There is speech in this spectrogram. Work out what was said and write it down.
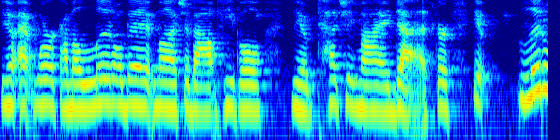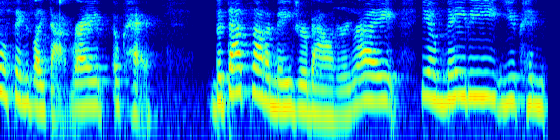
you know at work i'm a little bit much about people you know touching my desk or you know little things like that right okay but that's not a major boundary right you know maybe you can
